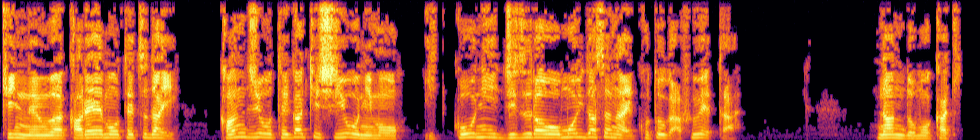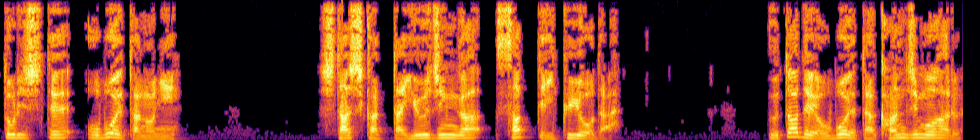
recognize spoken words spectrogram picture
近年はカレーも手伝い、漢字を手書きしようにも一向に字面を思い出せないことが増えた。何度も書き取りして覚えたのに、親しかった友人が去っていくようだ。歌で覚えた漢字もある。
